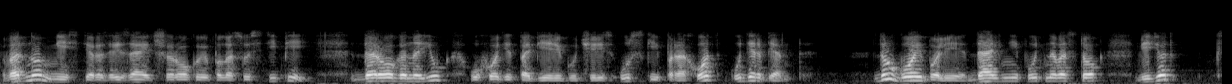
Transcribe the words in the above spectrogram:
в одном месте разрезает широкую полосу степей. Дорога на юг уходит по берегу через узкий проход у Дербента. Другой, более дальний путь на восток ведет к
